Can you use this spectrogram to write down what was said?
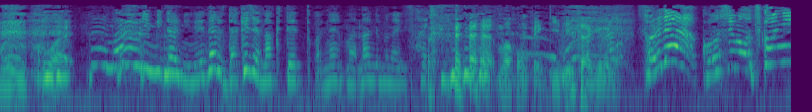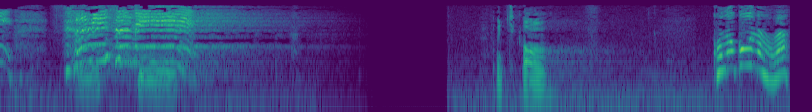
ういう怖い。マスミンみたいにねだるだけじゃなくてとかね。まあ、なんでもないです。はい。まあ本編聞いていただければ。それでは、今週も打ち込みに、スミスミうちこん。このコーナーは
